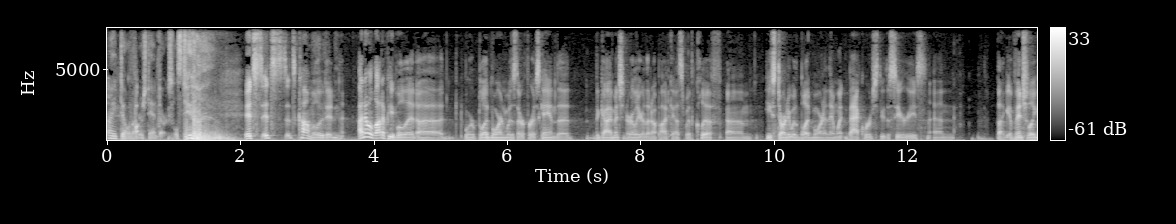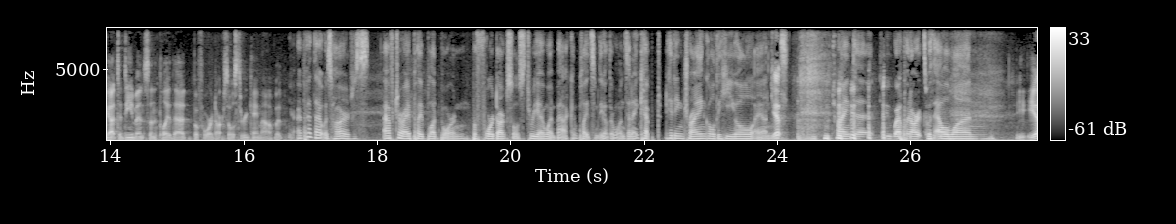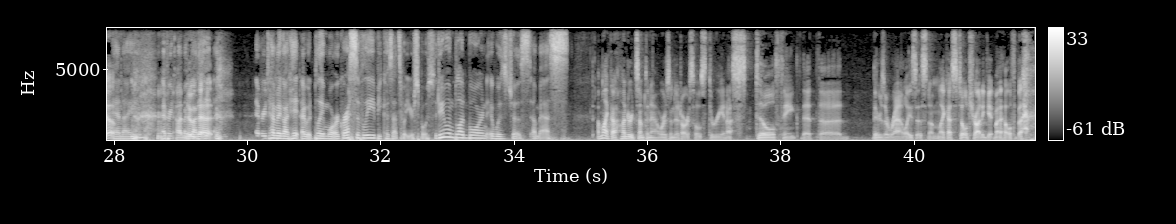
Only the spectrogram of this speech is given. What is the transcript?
I I don't understand Dark Souls 2. It's it's it's convoluted. I know a lot of people that uh, where Bloodborne was their first game. The the guy I mentioned earlier that I podcast with Cliff, um, he started with Bloodborne and then went backwards through the series. And like eventually got to demons and played that before Dark Souls three came out. But I bet that was hard. After I played Bloodborne before Dark Souls 3, I went back and played some of the other ones, and I kept hitting triangle to heal and Yep. trying to do weapon arts with L1. yep, And I every time I, knew got that. hit, I, every time I got hit, I would play more aggressively because that's what you're supposed to do in Bloodborne. It was just a mess. I'm like a hundred something hours into Dark Souls three, and I still think that the there's a rally system. Like I still try to get my health back.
